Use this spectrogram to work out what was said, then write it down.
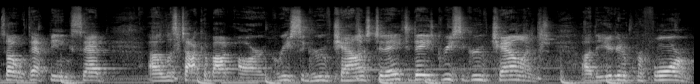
So with that being said, uh, let's talk about our Grease the Groove Challenge today. Today's Grease the Groove Challenge uh, that you're gonna perform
